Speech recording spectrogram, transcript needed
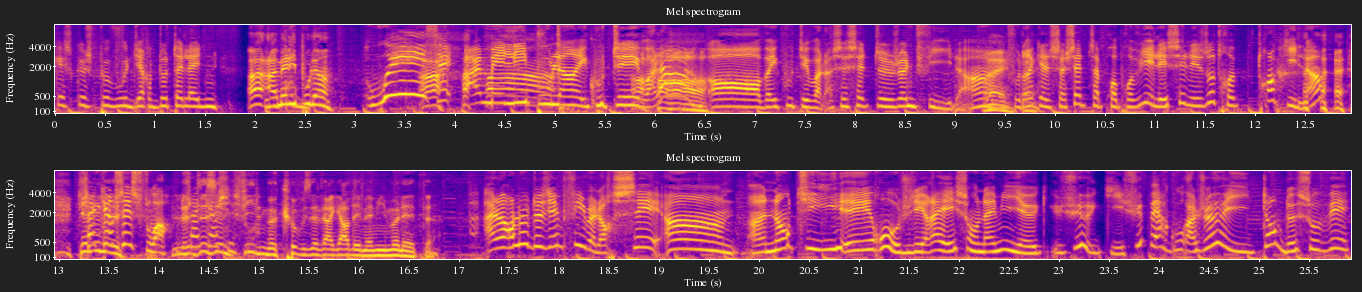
Qu'est-ce que je peux vous dire d'autre? Elle a une... Ah, Amélie Poulain. Oui, Ah. c'est Amélie Poulain. Écoutez, Ah. voilà. Oh, bah écoutez, voilà, c'est cette jeune fille là. hein. Ouais, Il faudrait ouais. qu'elle s'achète sa propre vie et laisser les autres tranquilles. Hein. Quel est Chacun le, ses soirs. le Chacun deuxième ses film que vous avez regardé, Mamie Molette? Alors le deuxième film, alors c'est un, un anti-héros, je dirais, et son ami euh, qui est super courageux, il tente de sauver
